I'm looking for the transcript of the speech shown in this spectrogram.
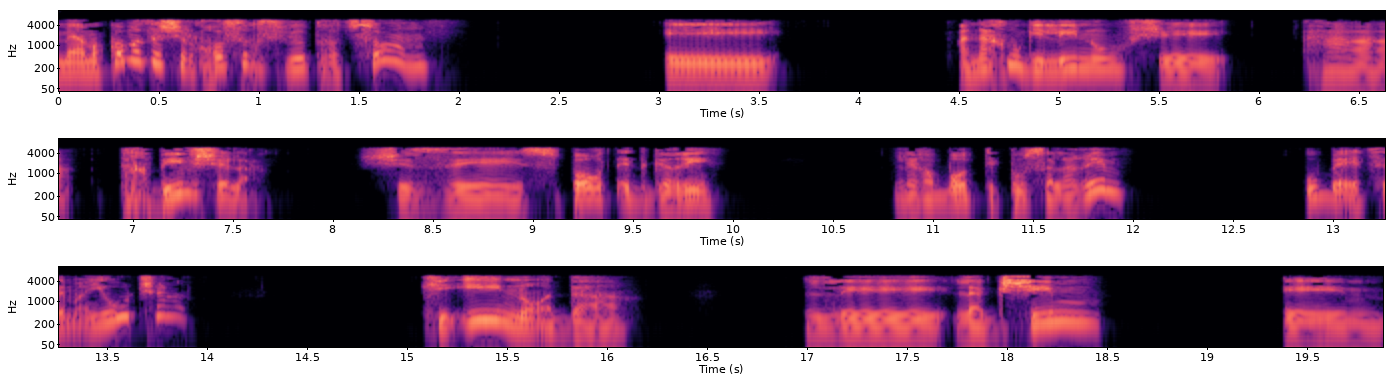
ומהמקום הזה של חוסר שביעות רצון, אה, אנחנו גילינו שהתחביב שלה, שזה ספורט אתגרי, לרבות טיפוס על הרים, הוא בעצם הייעוד שלה. כי היא נועדה להגשים אה,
